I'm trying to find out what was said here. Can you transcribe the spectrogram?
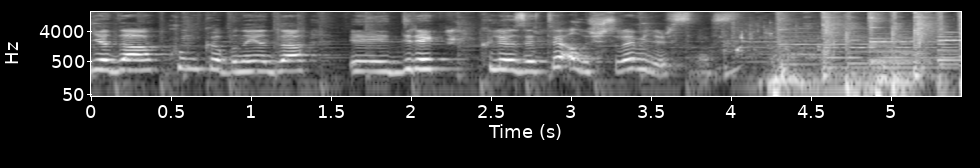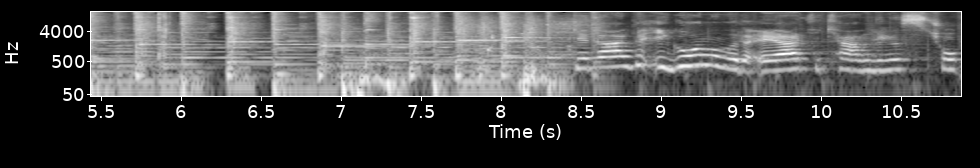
ya da kum kabına ya da e, direkt klozete alıştırabilirsiniz. Genelde iguanaları eğer ki kendiniz çok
